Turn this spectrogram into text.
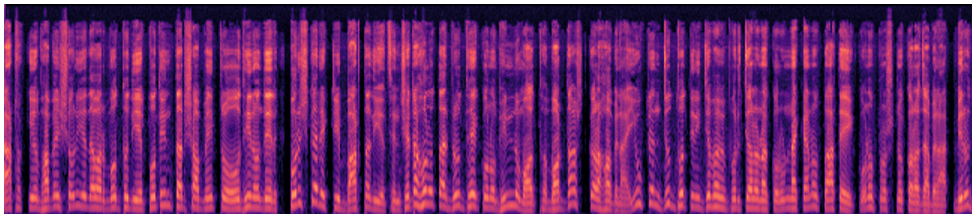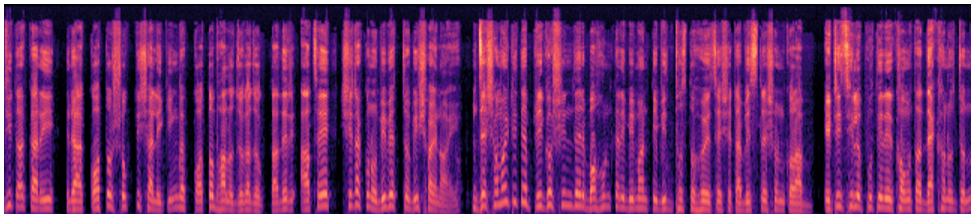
নাটকীয়ভাবে সরিয়ে দেওয়ার মধ্য দিয়ে পুতিন তার সব মিত্র অধীনদের পরিষ্কার একটি বার্তা দিয়েছেন। সেটা হলো, তার বিরুদ্ধে কোনো ভিন্ন মত বরদাস্ত করা হবে না। ইউক্রেন যুদ্ধ তিনি যেভাবে পরিচালনা করুন না কেন, তাতে কোনো প্রশ্ন করা যাবে না। বিরোধিতাকারীরা কত শক্তিশালী কিংবা কত ভালো যোগাযোগ তাদের আছে সেটা কোনো বিবেচ্য বিষয় নয়। যে সময়টিতে প্রিগসিনদের বহনকারী বিমানটি বিধ্বস্ত হয়েছে সেটা বিশ্লেষণ করা, এটি ছিল পুতিনের ক্ষমতা দেখানোর জন্য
